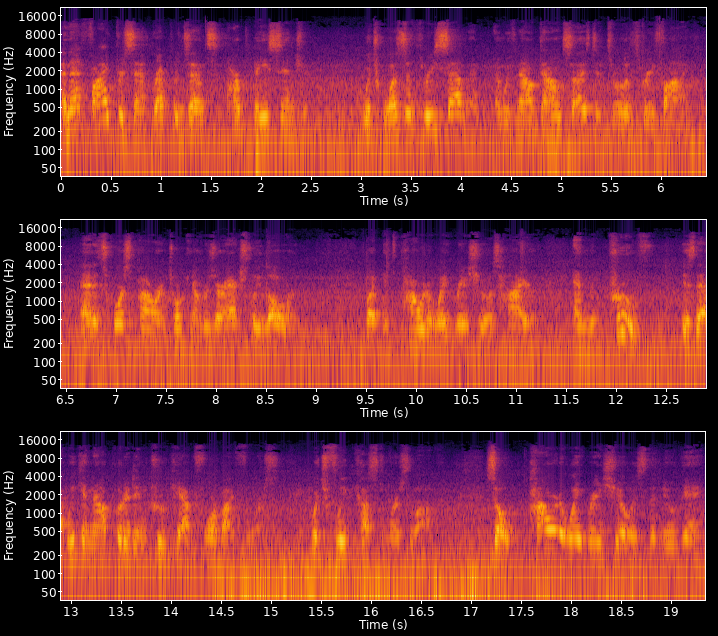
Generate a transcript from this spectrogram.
And that 5% represents our base engine, which was a 3.7, and we've now downsized it through a 3.5 and its horsepower and torque numbers are actually lower. but its power to weight ratio is higher. And the proof is that we can now put it in crew cab 4x4s, which fleet customers love. So power to weight ratio is the new game.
